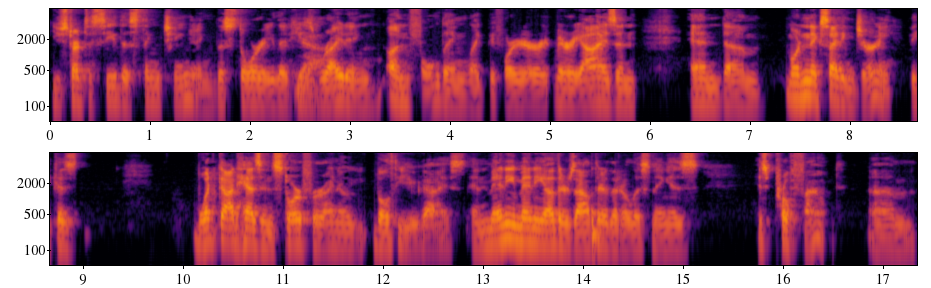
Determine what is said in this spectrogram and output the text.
you start to see this thing changing, the story that He's yeah. writing unfolding like before your very eyes, and and um, what an exciting journey because what God has in store for I know both of you guys and many many others out there that are listening is is profound. Um,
